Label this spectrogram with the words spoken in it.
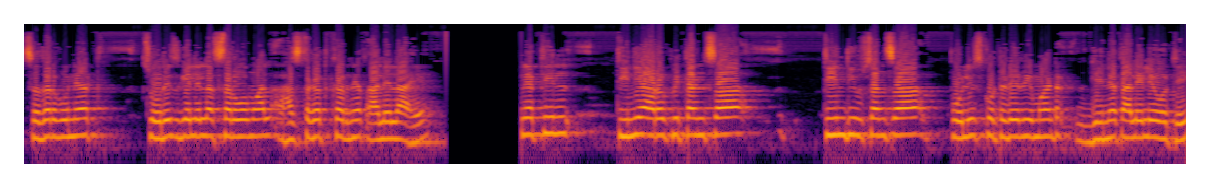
सदर गुन्ह्यात चोरीस गेलेला सर्व माल हस्तगत करण्यात आलेला आहे. गुन्ह्यातील तिन्ही आरोपितांचा तीन दिवसांचा पोलीस कोठडी रिमांड घेण्यात आलेले होते.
